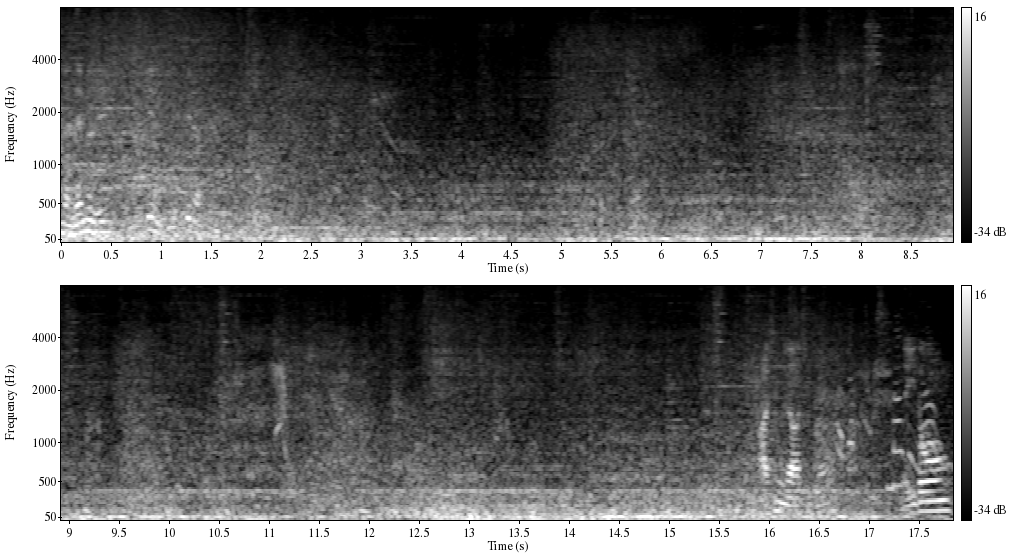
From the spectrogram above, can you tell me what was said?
됐으면 내면지 뛰는 못 뛰는 아쉽네 아쉽네. 네, 이동.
